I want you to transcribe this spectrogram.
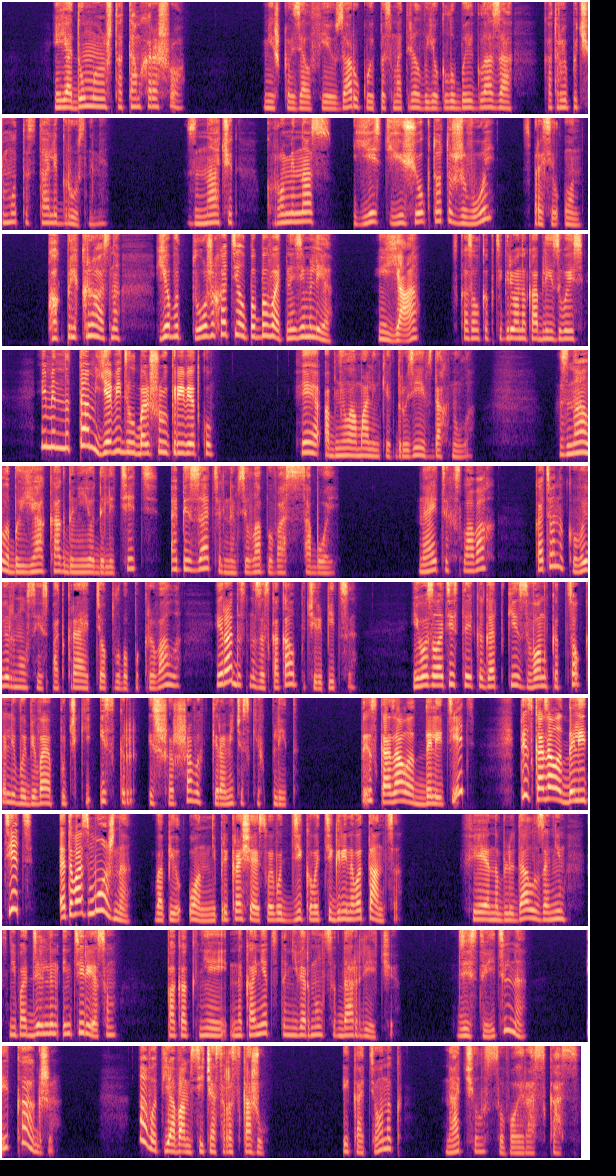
И я думаю, что там хорошо. Мишка взял фею за руку и посмотрел в ее голубые глаза, которые почему-то стали грустными. Значит, кроме нас есть еще кто-то живой? спросил он. Как прекрасно! Я бы тоже хотел побывать на земле. И я, сказал как тигренок, облизываясь. Именно там я видел большую креветку. Фея обняла маленьких друзей и вздохнула. Знала бы я, как до нее долететь, обязательно взяла бы вас с собой. На этих словах котенок вывернулся из-под края теплого покрывала и радостно заскакал по черепице. Его золотистые коготки звонко цокали, выбивая пучки искр из шершавых керамических плит. «Ты сказала долететь? Ты сказала долететь? Это возможно!» — вопил он, не прекращая своего дикого тигриного танца. Фея наблюдала за ним с неподдельным интересом, пока к ней наконец-то не вернулся дар речи. «Действительно? И как же?» «А вот я вам сейчас расскажу!» И котенок начал свой рассказ.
